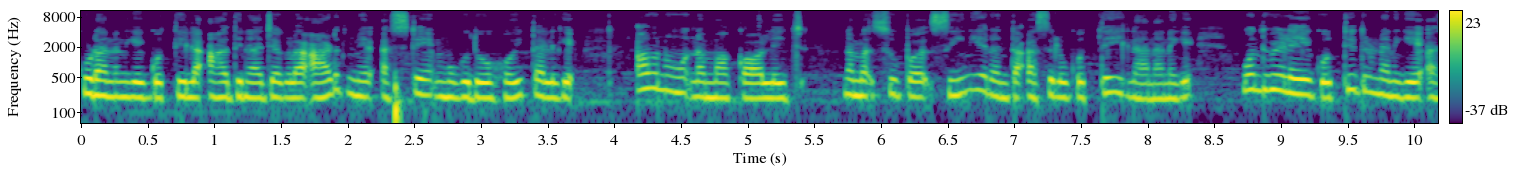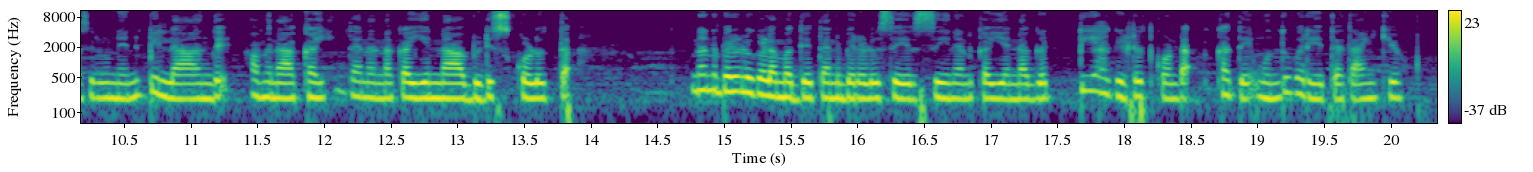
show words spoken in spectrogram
ಕೂಡ ನನಗೆ ಗೊತ್ತಿಲ್ಲ. ಆ ದಿನ ಜಗಳ ಆಡಿದ್ಮೇಲೆ ಅಷ್ಟೇ ಮುಗಿದು ಹೋಯ್ತಲ್ಲಿಗೆ ಅವನು ನಮ್ಮ ಕಾಲೇಜ್ ನಮ್ಮ ಸೂಪರ್ ಸೀನಿಯರ್ ಅಂತ ಅಸಲು ಗೊತ್ತೇ ಇಲ್ಲ ನನಗೆ. ಒಂದು ವೇಳೆ ಗೊತ್ತಿದ್ದರೂ ನನಗೆ ಅಸಲು ನೆನಪಿಲ್ಲ ಅಂದೆ. ಅವನ ಕೈಯಿಂದ ನನ್ನ ಕೈಯನ್ನು ಬಿಡಿಸ್ಕೊಳ್ಳುತ್ತಾ ನನ್ನ ಬೆರಳುಗಳ ಮಧ್ಯೆ ತನ್ನ ಬೆರಳು ಸೇರಿಸಿ ನನ್ನ ಕೈಯನ್ನು ಗಟ್ಟಿಯಾಗಿ ಹಿಡಿದುಕೊಂಡ ಕತೆ ಮುಂದುವರಿಯುತ್ತೆ. Thank you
